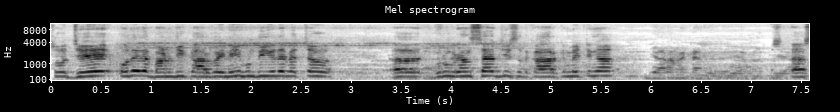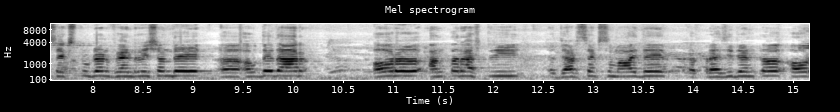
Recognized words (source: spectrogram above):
ਸੋ ਜੇ ਉਹਦੇ ਤੇ ਬਣਦੀ ਕਾਰਵਾਈ ਨਹੀਂ ਹੁੰਦੀ ਇਹਦੇ ਵਿੱਚ ਗੁਰੂ ਗ੍ਰੰਥ ਸਾਹਿਬ ਜੀ ਸਤਕਾਰ ਕਮੇਟੀਆਂ 11 ਮਿੰਟ ਟਾਈਮ ਦੇ ਦਿਓ ਅ, ਸਿੱਖ ਸਟੂਡੈਂਟ ਫੈਡਰੇਸ਼ਨ ਦੇ ਅਹੁਦੇਦਾਰ ਔਰ ਅੰਤਰਰਾਸ਼ਟਰੀ ਜੱਟ ਸਿੱਖ ਸਮਾਜ ਦੇ ਪ੍ਰੈਜ਼ੀਡੈਂਟ ਔਰ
